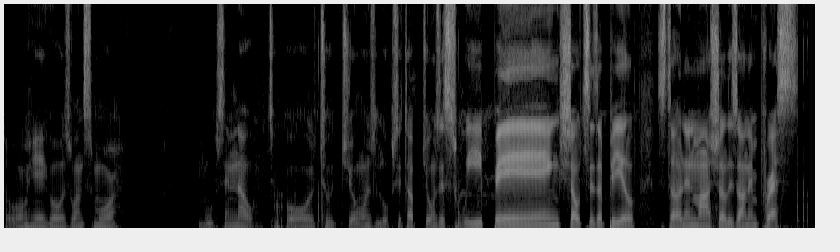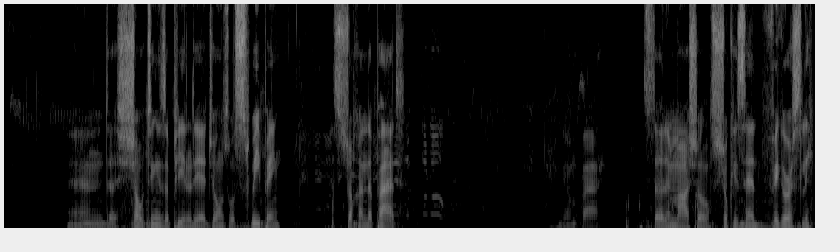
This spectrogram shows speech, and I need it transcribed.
So here he goes once more. Moves in now to ball to Jones, loops it up. Jones is sweeping, shouts his appeal. Sterling Marshall is unimpressed. And uh, shouting his appeal there. Jones was sweeping. Struck on the pad. Sterling Marshall, shook his head vigorously.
